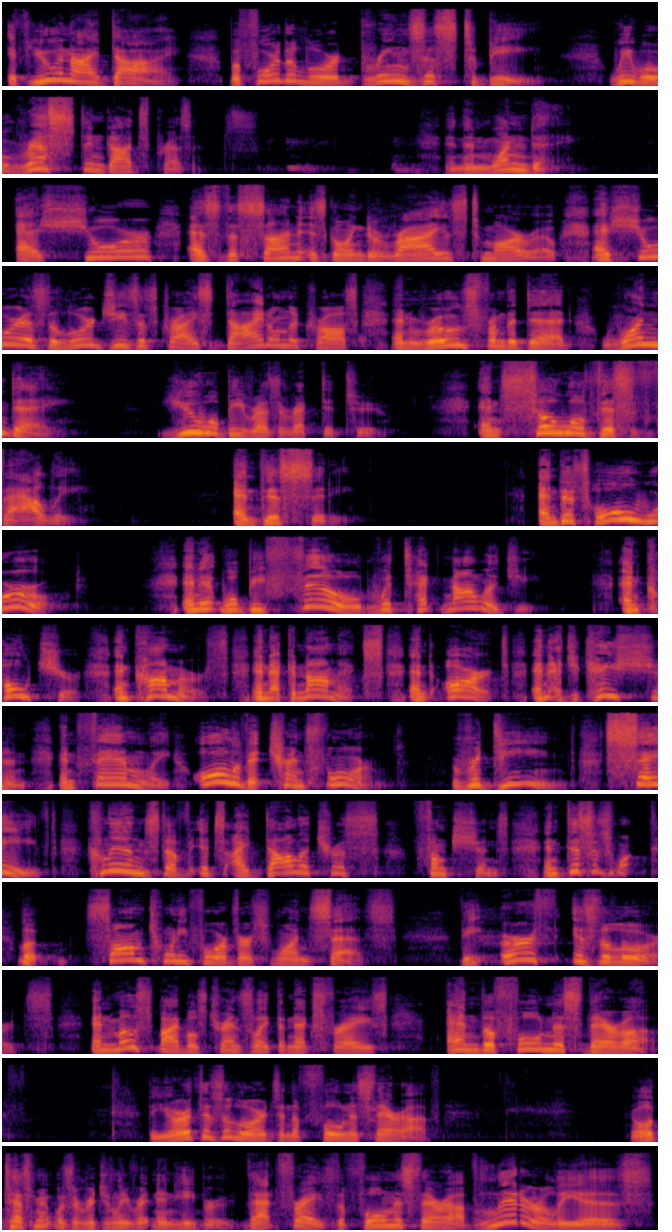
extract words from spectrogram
If you and I die before the Lord brings us to be, we will rest in God's presence. And then one day, as sure as the sun is going to rise tomorrow, as sure as the Lord Jesus Christ died on the cross and rose from the dead, one day you will be resurrected too. And so will this valley and this city and this whole world. And it will be filled with technology and culture and commerce and economics and art and education and family, all of it transformed, redeemed, saved, cleansed of its idolatrous functions. And this is what, look, Psalm 24, verse 1 says, The earth is the Lord's. And most Bibles translate the next phrase, and the fullness thereof. The earth is the Lord's and the fullness thereof. The Old Testament was originally written in Hebrew. That phrase, the fullness thereof, literally is,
